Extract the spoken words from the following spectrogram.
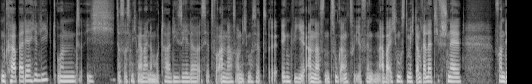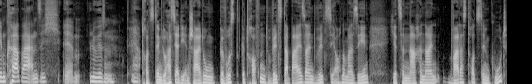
ein Körper, der hier liegt und ich, das ist nicht mehr meine Mutter, die Seele ist jetzt woanders und ich muss jetzt äh, irgendwie anders einen Zugang zu ihr finden. Aber ich musste mich dann relativ schnell von dem Körper an sich ähm, lösen. Ja. Trotzdem, du hast ja die Entscheidung bewusst getroffen, du willst dabei sein, du willst sie auch nochmal sehen. Jetzt im Nachhinein, war das trotzdem gut,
